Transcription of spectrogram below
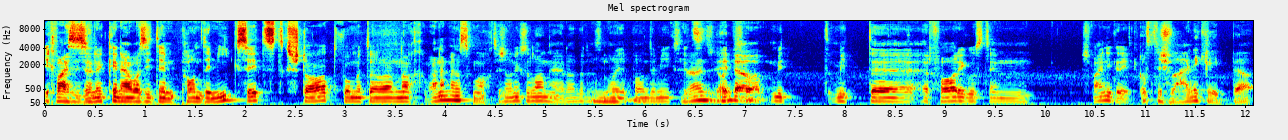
Ich weiß es ja nicht genau, was in dem Pandemiegesetz steht, wo man da nach. Wann haben wir das gemacht? Das ist noch nicht so lange her, oder? Das mhm. neue Pandemiegesetz. Ja, Eben so. mit, mit der Erfahrung aus dem Schweinegrippe. Aus der Schweinegrippe, ja.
